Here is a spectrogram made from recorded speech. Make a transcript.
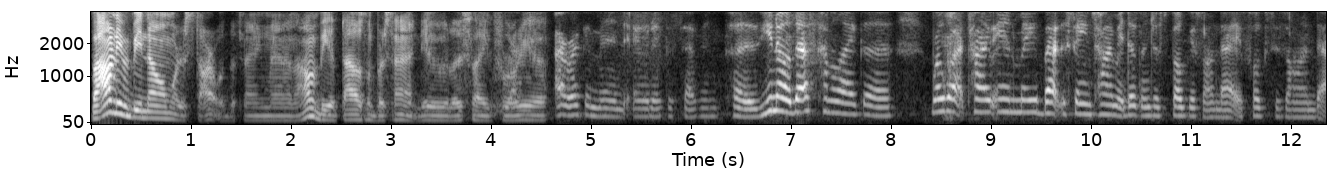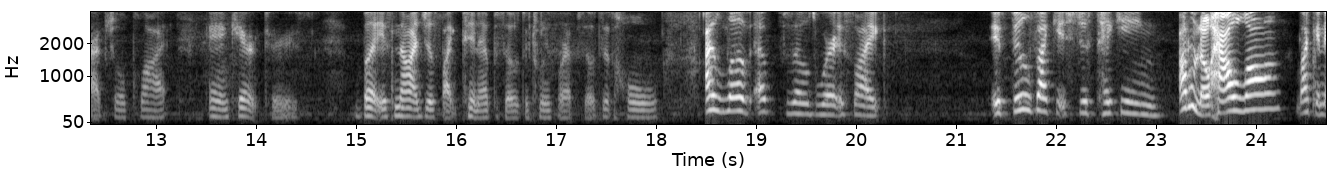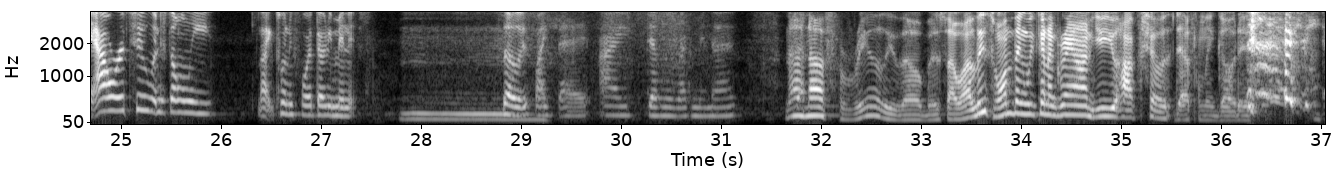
But I don't even be knowing where to start with the thing, man. I'm gonna be a thousand percent, dude. It's like for real. I recommend Eureka Seven because you know that's kind of like a robot type anime, but at the same time, it doesn't just focus on that. It focuses on the actual plot and characters. But it's not just like ten episodes or twenty four episodes. It's a whole. I love episodes where it's like. It feels like it's just taking I don't know how long, like an hour or two, and it's only like 24, 30 minutes. Mm. So it's like that. I definitely recommend that. Not enough for really though, but it's like well, at least one thing we can agree on: Yu Yu Hakusho is definitely goaded.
